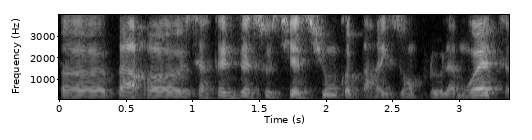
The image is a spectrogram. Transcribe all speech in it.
par certaines associations, comme par exemple la Mouette,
